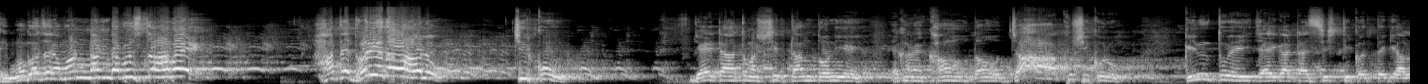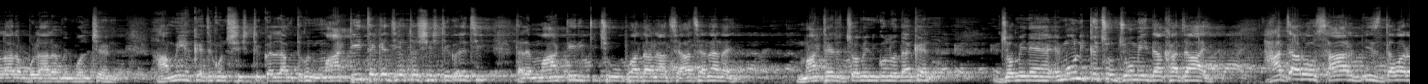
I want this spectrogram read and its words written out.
এই মগজের মানদণ্ড বুঝতে হবে। হাতে ধরিয়ে দেওয়া হলো। চিরকুট। যেটা তোমার সিদ্ধান্ত নিয়ে এখানে খাও, দাও, যা খুশি করো কিন্তু এই জায়গাটা সৃষ্টি করতে গিয়ে আল্লাহ রাব্বুল আলমিন বলছেন, আমি একে যখন সৃষ্টি করলাম, তখন মাটি থেকে যেহেতু সৃষ্টি করেছি, তাহলে মাটির কিছু উপাদান আছে আছে না নাই? মাঠের জমিনগুলো দেখেন, জমিনে এমন কিছু জমি দেখা যায়, হাজারো সার বীজ দেওয়ার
